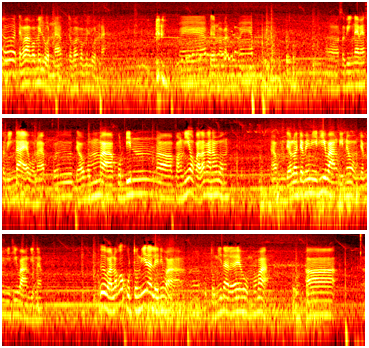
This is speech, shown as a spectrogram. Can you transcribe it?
เออแต่ว่าก็ไม่หล่นนะ แต่ว่าก็ไม่หล่นนะแม่เดินมาก่อนแม่อ๋อสวิงได้ไหมสวิงได้ครับผมนะครับเดี๋ยวผมอ่าขุดดินฝั่งนี้ออกก่อนแล้วกันนะผม ครับเดี๋ยวเราจะไม่มีที่วางดินนะผมจะไม่มีที่วางดินนะเออว่ะเราก็ขุดตรงนี้ได้เลยนี่หว่าขุดตรงนี้ได้เลยครับผมเพราะว่าอ่าเอ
